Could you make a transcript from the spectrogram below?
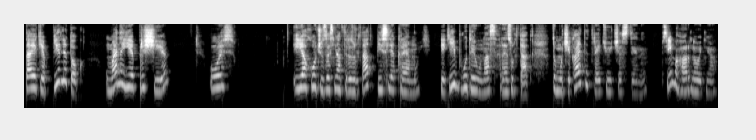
Та як я підліток, у мене є прищі. Ось. І я хочу засняти результат після крему. Який буде у нас результат. Тому чекайте третьої частини. Всім гарного дня!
